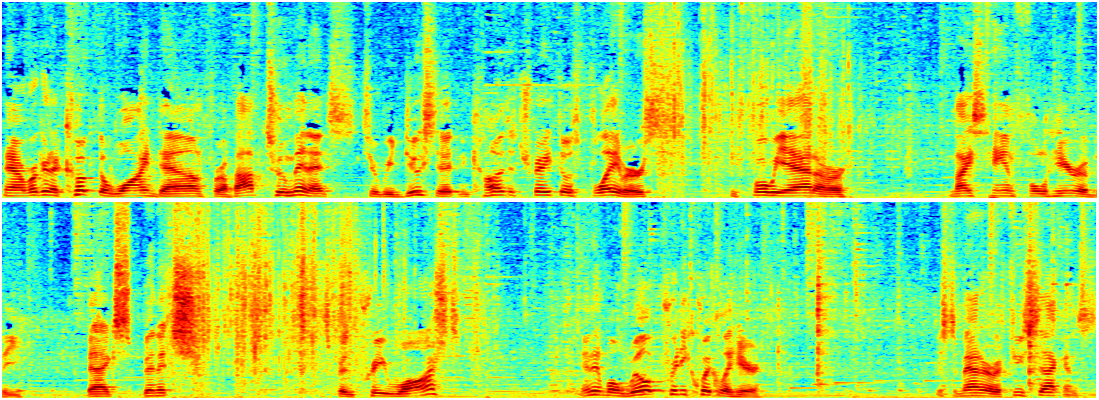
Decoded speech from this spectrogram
Now we're going to cook the wine down for about two minutes to reduce it and concentrate those flavors before we add our nice handful here of the bagged spinach. It's been pre-washed and it will wilt pretty quickly here. Just a matter of a few seconds.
